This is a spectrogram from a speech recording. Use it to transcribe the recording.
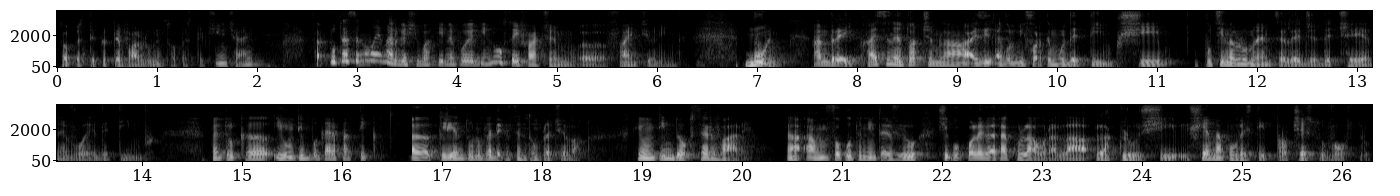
sau peste câteva luni sau peste 5 ani s-ar putea să nu mai meargă și va fi nevoie din nou să-i facem uh, fine-tuning. Bun, Andrei, hai să ne întoarcem la. Ai, zis, ai vorbit foarte mult de timp și puțină lume înțelege de ce e nevoie de timp. Pentru că e un timp în care, practic, ă, clientul nu vede că se întâmplă ceva. Că e un timp de observare. Da? Am făcut un interviu și cu colega ta, cu Laura, la, la Cluj și, și ea mi-a povestit procesul vostru,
